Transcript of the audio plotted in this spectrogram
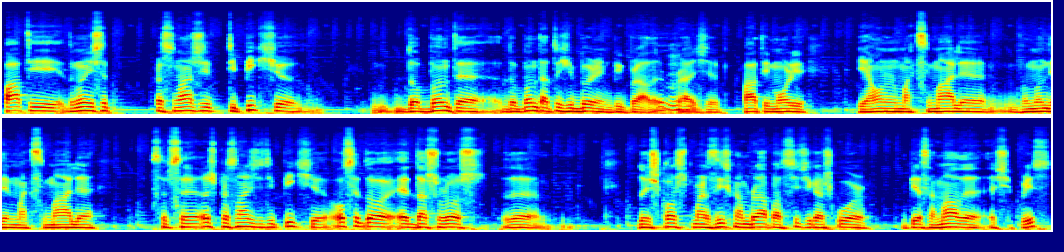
pati, domethënë ishte personazhi tipik që do bënte do bënte atë që bëri në Big Brother, mm -hmm. pra që pati mori jehonën maksimale, vëmendjen maksimale, sepse është personazhi tipik që ose do e dashurosh dhe do i shkosh marrëzisht nga mbrapa siç i ka shkuar pjesa e madhe e Shqipërisë,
